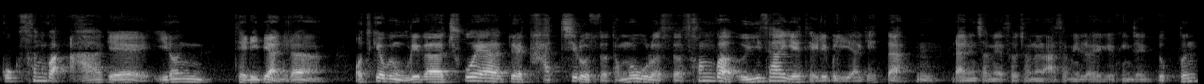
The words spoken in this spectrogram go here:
꼭 선과 악의 이런 대립이 아니라 어떻게 보면 우리가 추구해야 될 가치로서 덕목으로서 선과 의 사이의 대립을 이야기했다라는 점에서 저는 아서 밀러에게 굉장히 높은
